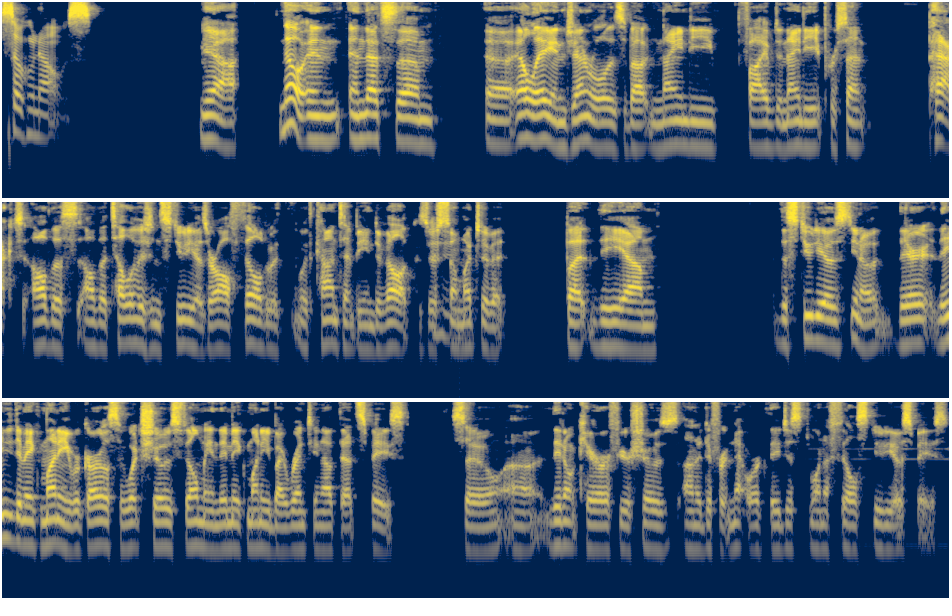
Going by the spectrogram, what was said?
So who knows? Yeah. No, and and that's um, uh, L.A. in general is about ninety-five to ninety-eight percent packed. All this, all the television studios are all filled with with content being developed because there's so Mhm. much of it. But the um, the studios, you know, they're they need to make money regardless of what show's filming. They make money by renting out that space. So uh, they don't care if your show's on a different network. They just want to fill studio space.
